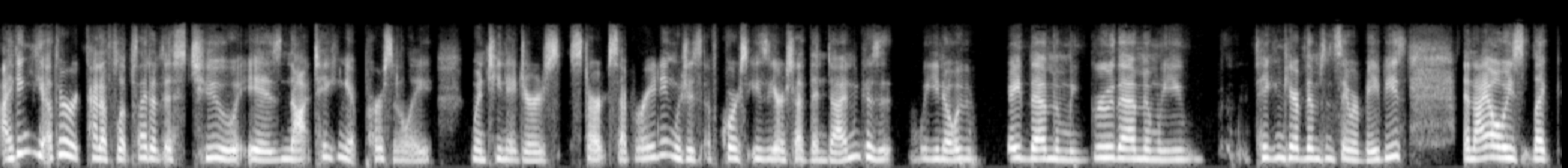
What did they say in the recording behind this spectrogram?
I think the other kind of flip side of this too is not taking it personally when teenagers start separating, which is of course easier said than done because you know, we made them and we grew them and we taken care of them since they were babies. And I always like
